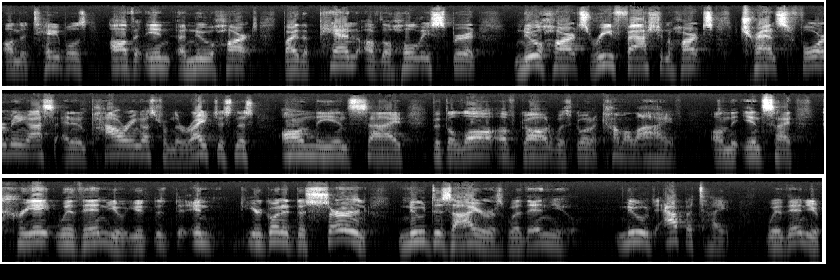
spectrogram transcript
on the tables of and in a new heart by the pen of the Holy Spirit. New hearts, refashioned hearts, transforming us and empowering us from the righteousness on the inside. That the law of God was going to come alive on the inside, create within you. you in, you're going to discern new desires within you, new appetite within you.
